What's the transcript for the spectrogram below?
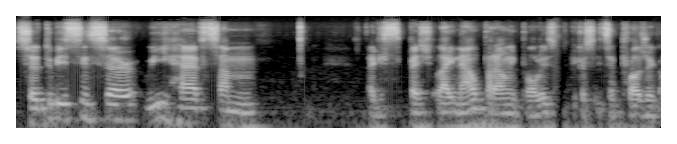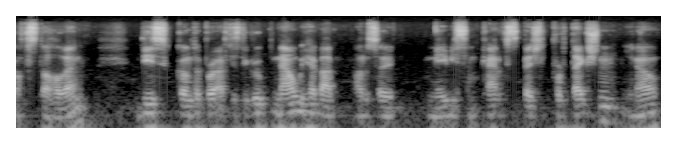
So to be sincere, we have some like special like now Paralelní Polis because it's a project of Ztohoven, this contemporary artistic group. Now we have a how to say maybe some kind of special protection, you know,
